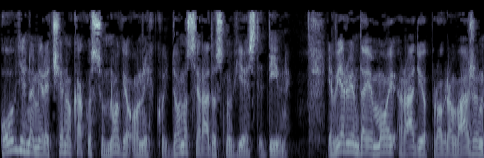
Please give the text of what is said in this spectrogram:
Ovdje nam je rečeno kako su mnoge onih koji donose radosnu vijest divne. Ja vjerujem da je moj radio program važan,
